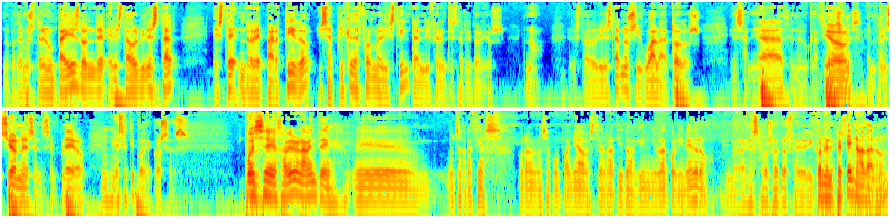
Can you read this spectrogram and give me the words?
No podemos tener un país donde el estado del bienestar esté repartido y se aplique de forma distinta en diferentes territorios. No el estado de bienestar nos iguala a todos, en sanidad, en educación, en pensiones, en desempleo, y ese tipo de cosas. Pues eh, Javier Benavente, eh, muchas gracias por habernos acompañado este ratito aquí en Ni Blanco ni Negro. Gracias a vosotros, Federico. Con el PP nada, ¿no?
